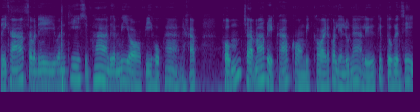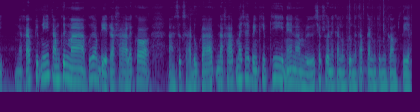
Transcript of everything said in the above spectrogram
สวัสดีครับ สวัสดีวันที่ 15 เดือนมิยอปี 65 นะครับ ผมจะมาอัปเดตครับของ Bitcoin แล้วก็เหรียญลูน่าหรือคริปโตเคอเรนซีนะครับ คลิปนี้ทำขึ้นมาเพื่ออัปเดตราคาและก็ศึกษาดูกราฟนะครับ ไม่ใช่เป็นคลิปที่แนะนำหรือชักชวนในการลงทุนนะครับ การลงทุนมีความเสี่ยง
